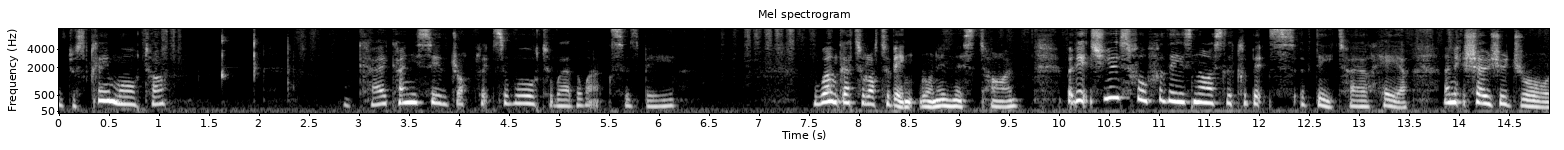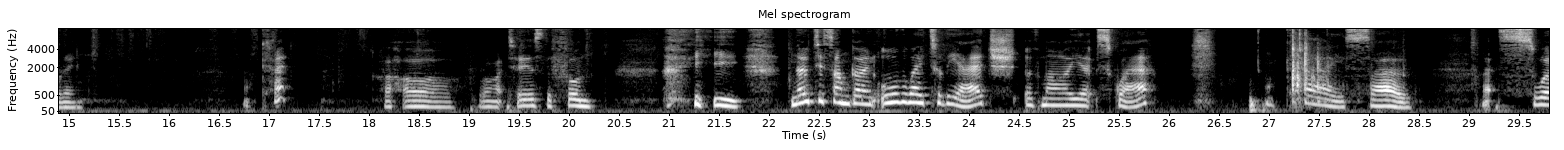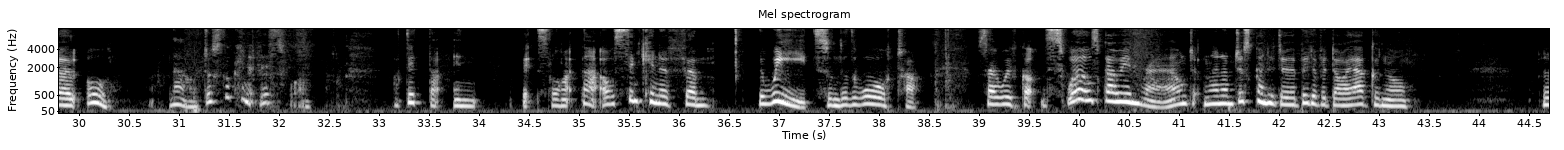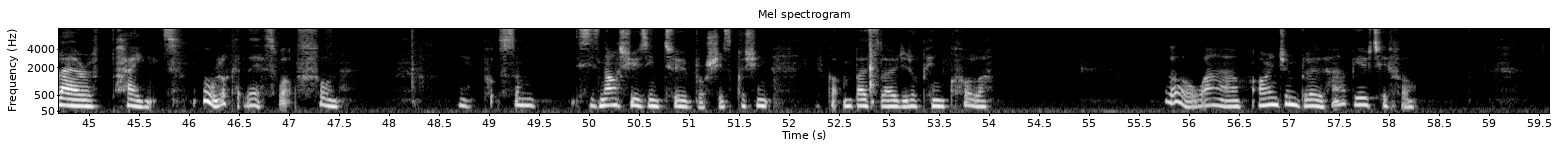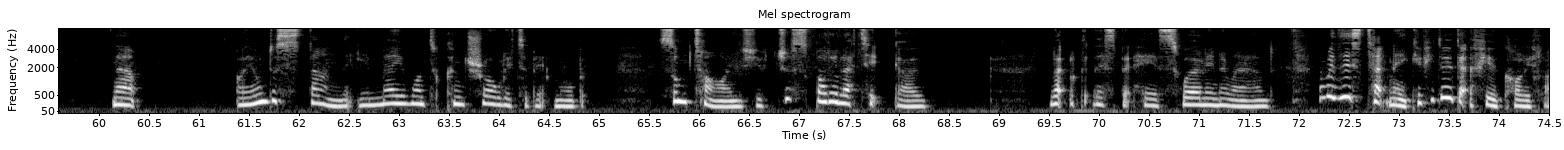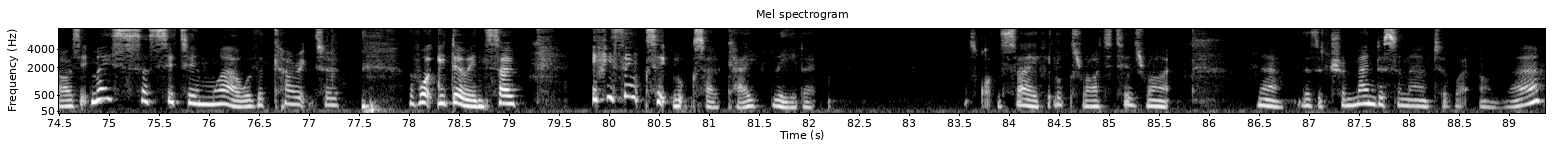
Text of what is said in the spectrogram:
with just clean water. Okay, can you see the droplets of water where the wax has been? We won't get a lot of ink running this time, but it's useful for these nice little bits of detail here, and it shows your drawing. Okay, ha ha, right, here's the fun. Notice I'm going all the way to the edge of my uh, square. Okay, so let's swirl. Oh, now just looking at this one, I did that in bits like that. I was thinking of um, the weeds under the water. So we've got the swirls going round and then I'm just going to do a bit of a diagonal layer of paint. Oh, look at this, what fun. Put some, this is nice using two brushes because you, you've got them both loaded up in colour. Oh wow, orange and blue, how beautiful. Now, I understand that you may want to control it a bit more, but sometimes you've just got to let it go. Let look at this bit here swirling around. And with this technique, if you do get a few cauliflowers, it may sit in well with the character of what you're doing. So if you think it looks okay, leave it. That's what they say. If it looks right, it is right. Now, there's a tremendous amount of wet on there.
